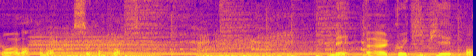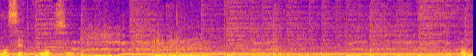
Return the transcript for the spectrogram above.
Et on va voir comment se comporte mais euh, coéquipier pendant cette course. Donc on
